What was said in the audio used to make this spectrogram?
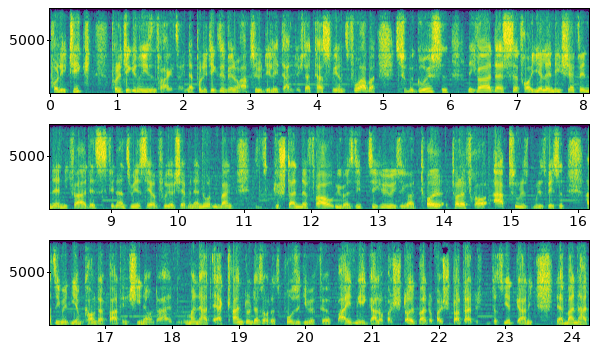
Politik, Politik ein Riesenfragezeichen. In der Politik sind wir noch absolut dilettantisch. Da tasten wir uns vor, aber zu begrüßen, nicht wahr, dass äh, Frau Yellen, die Chefin, äh, nicht wahr, des Finanzministeriums, früher Chefin der Notenbank, gestandene Frau, über 70 übrigens, sie war toll, tolle Frau, absolutes gutes Wissen, hat sich mit ihrem Counterpart in China unterhalten. Und man hat erkannt, und das ist auch das Positive für Biden, egal ob er stolpert, ob er stottert, interessiert gar nicht, der Mann hat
